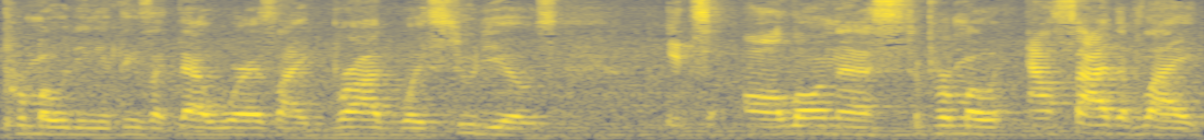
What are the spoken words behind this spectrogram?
promoting and things like that. Whereas like Broadway Studios, it's all on us to promote outside of like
